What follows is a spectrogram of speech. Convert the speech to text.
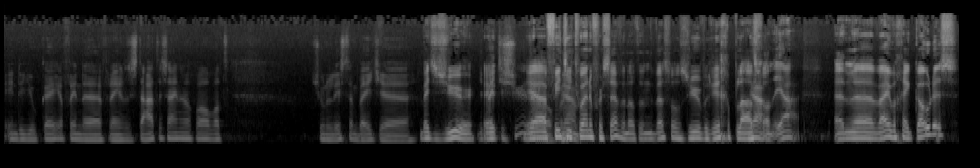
in de UK of in de Verenigde Staten zijn er nog wel wat journalisten een beetje, Een beetje zuur. een beetje zuur Ja. VG Ja. 24-7 had een best wel zuur bericht geplaatst Ja. van ja, en eh, wij hebben geen codes,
